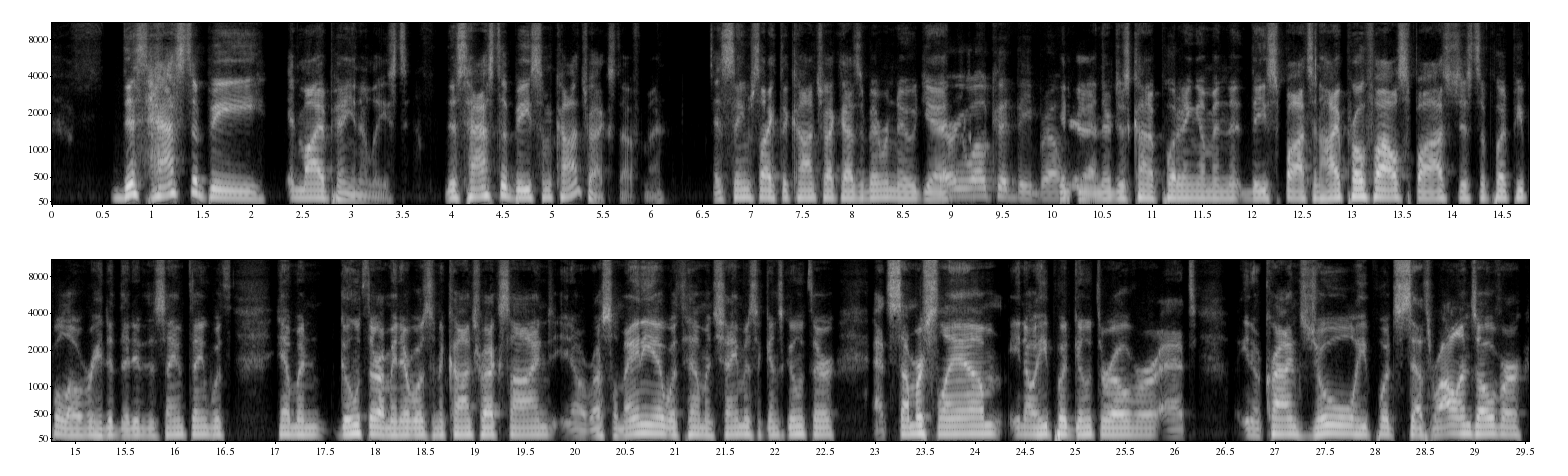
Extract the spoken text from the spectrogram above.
this has to be, in my opinion at least, this has to be some contract stuff, man. It seems like the contract hasn't been renewed yet. Very well could be, bro. Yeah, and they're just kind of putting him in the, these spots in high profile spots just to put people over. He did they did the same thing with him and Gunther. I mean, there wasn't a contract signed, you know, WrestleMania with him and Sheamus against Gunther. At SummerSlam, you know, he put Gunther over at you know, Crown's Jewel, he put Seth Rollins over.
